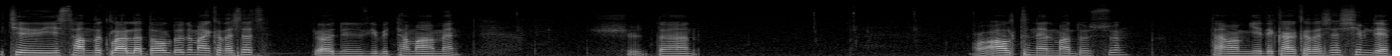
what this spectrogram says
İçeriği sandıklarla doldurdum arkadaşlar. Gördüğünüz gibi tamamen. Şuradan o altın elma dursun. Tamam yedik arkadaşlar. Şimdi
